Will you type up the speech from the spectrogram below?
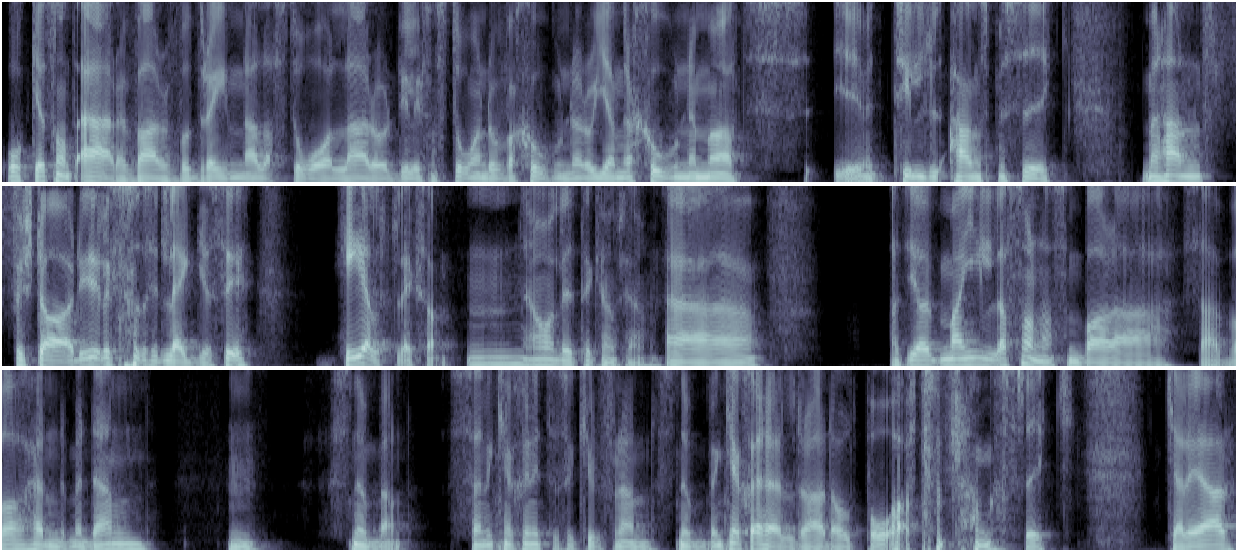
åka ett sånt ärevarv och dra in alla stålar och det är liksom stående ovationer och generationer möts i, till hans musik. Men han förstörde ju liksom sitt legacy helt liksom. Mm, ja, lite kanske. Eh, att jag, man gillar sådana som bara, så här, vad hände med den Mm. snubben? Sen är det kanske inte så kul för den snubben kanske hellre hade hållit på och haft en framgångsrik karriär.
